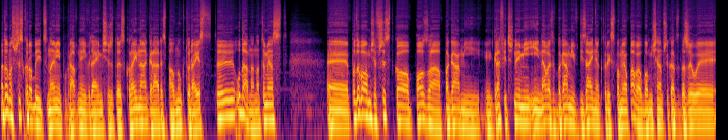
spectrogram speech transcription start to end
natomiast wszystko robi co najmniej poprawnie i wydaje mi się, że to jest kolejna gra respawnu, która jest y, udana. Natomiast Podobało mi się wszystko poza bugami e, graficznymi i nawet bugami w designie, o których wspomniał Paweł, bo mi się na przykład zdarzyły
